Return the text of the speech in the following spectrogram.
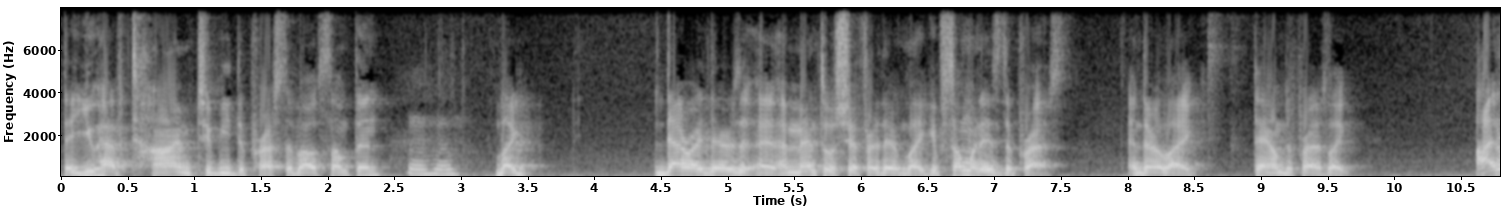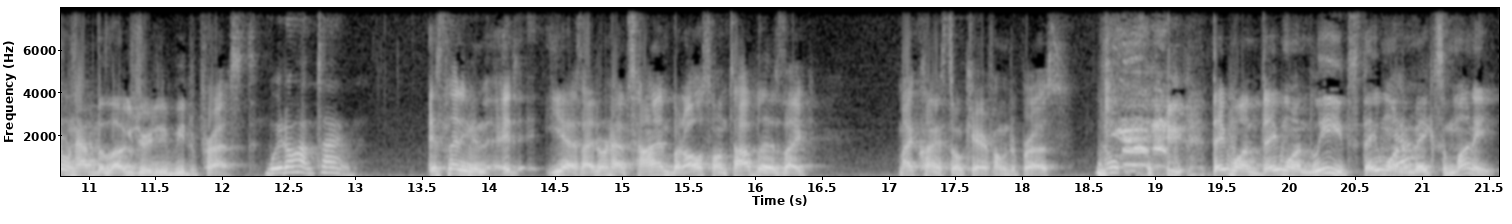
that you have time to be depressed about something, Mm-hmm. like that right there is a, a mental shift right there. Like if someone is depressed and they're like, "Damn, I'm depressed," like I don't have the luxury to be depressed. We don't have time. It's not even. It, yes, I don't have time, but also on top of it, it's like my clients don't care if I'm depressed. they want they want leads. They want Yeah. to make some money.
